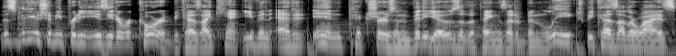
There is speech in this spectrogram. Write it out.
This video should be pretty easy to record because I can't even edit in pictures and videos of the things that have been leaked because otherwise,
